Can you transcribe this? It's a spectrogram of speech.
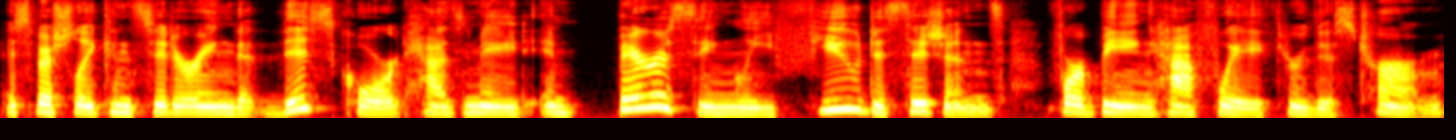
especially considering that this court has made embarrassingly few decisions for being halfway through this term.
